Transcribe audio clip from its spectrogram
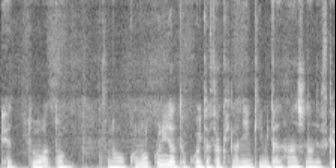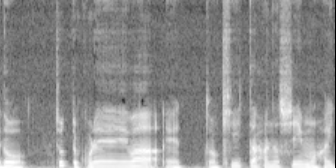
えっとあとそのこの国だとこういった作品が人気みたいな話なんですけどちょっとこれはえっと聞いた話も入っ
